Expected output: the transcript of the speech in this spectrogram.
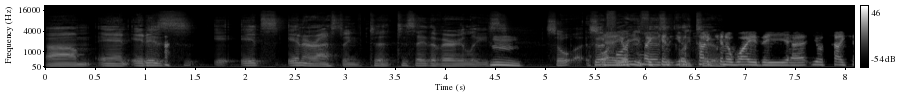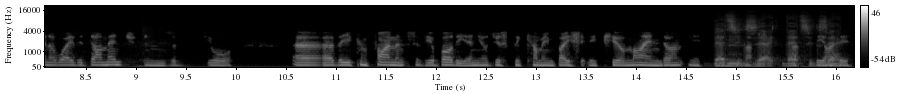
um, and it is. it, it's interesting to to say the very least. Mm. So, so yeah, you're, you taking, you're taking away the uh, you're taking away the dimensions of your uh, the confinements of your body, and you're just becoming basically pure mind, aren't you? That's mm-hmm. exact. That's, that's exact.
